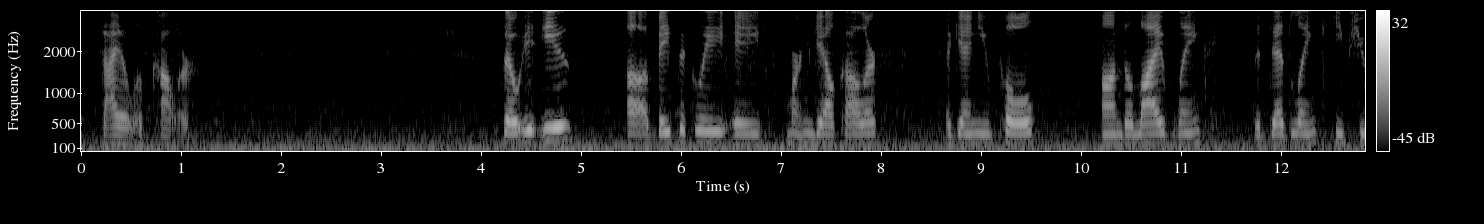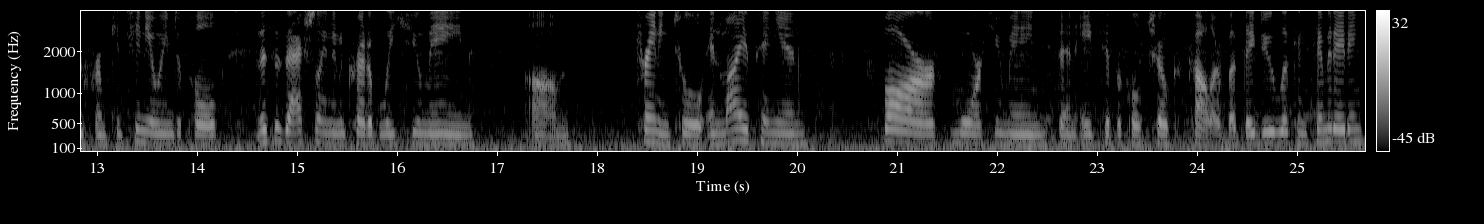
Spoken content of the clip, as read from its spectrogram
style of collar. So it is uh, basically a martingale collar. Again, you pull on the live link. The dead link keeps you from continuing to pull. And this is actually an incredibly humane um, training tool, in my opinion, far more humane than a typical choke collar, but they do look intimidating.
